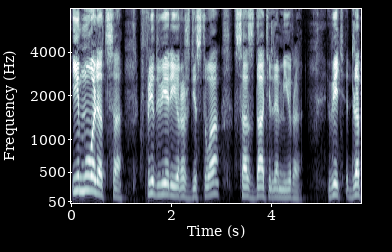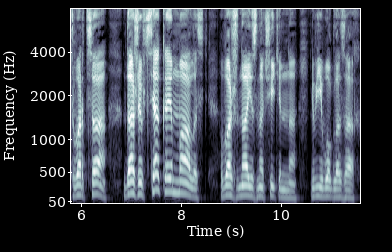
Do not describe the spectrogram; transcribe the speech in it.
и молятся в преддверии Рождества Создателя мира – ведь для Творца даже всякая малость важна и значительна в его глазах,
